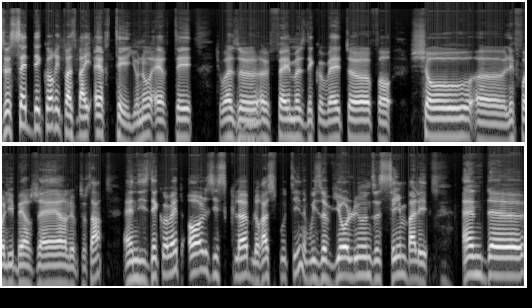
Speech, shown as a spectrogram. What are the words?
the set decor, it was by Erté. You know, Erté, he was Mhm. a, a famous decorator for show, uh, Les Folies Bergères, le, tout ça. And he's decorate all this club, le Rasputin, with the violin, the cymbal. And uh,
